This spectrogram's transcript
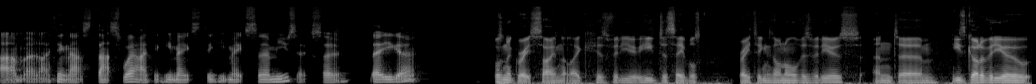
um, and I think that's that's where I think he makes think he makes uh, music. So there you go. Wasn't a great sign that like his video he disables ratings on all of his videos, and um, he's got a video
